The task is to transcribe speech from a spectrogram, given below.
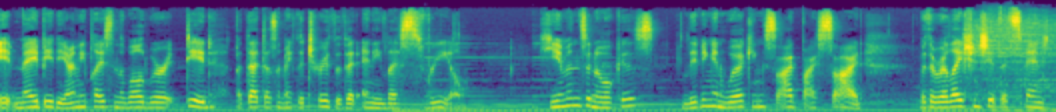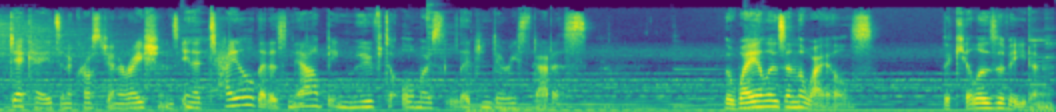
it may be the only place in the world where it did, but that doesn't make the truth of it any less real. Humans and orcas, living and working side by side, with a relationship that spanned decades and across generations, in a tale that is now being moved to almost legendary status. The Whalers and the Whales, the Killers of Eden.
